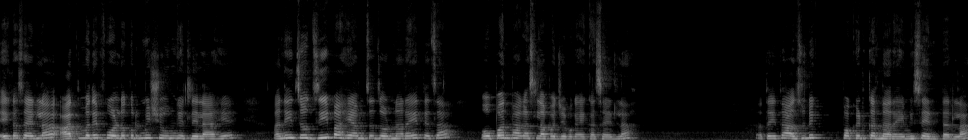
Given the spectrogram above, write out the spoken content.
एका साईडला आतमध्ये फोल्ड करून मी शिवून घेतलेला आहे आणि जो झीप आहे आमचा जोडणार आहे त्याचा ओपन भाग असला पाहिजे बघा एका साईडला. आता इथं अजून एक पॉकेट करणार आहे मी सेंटरला.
